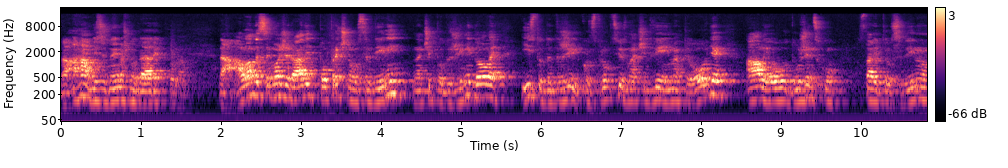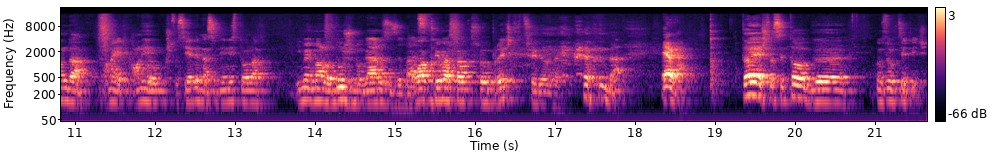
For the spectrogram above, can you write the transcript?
Aha, misliš da imaš nogare? Da, ali onda se može raditi poprečno u sredini, znači po dužini dole, isto da drži konstrukciju, znači dvije imate ovdje, ali ovu dužinsku stavite u sredinu, onda onaj, oni što sjede na sredini stola imaju malo dužu nogaru za zabaviti. Ovako ima svaku svoju prečkicu i dobro. da. Evo ga, to je što se tog e, konstrukcije tiče.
